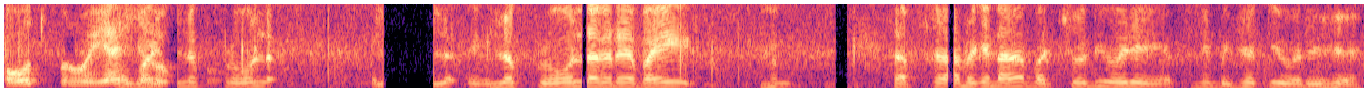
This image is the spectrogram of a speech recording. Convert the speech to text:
बहुत प्रो है यार ये लोग प्रो लोग प्रो लग रहे हैं भाई। सब्सक्राइबर के नाम पे बच्चों की हो रही है अपनी बेइज्जती हो रही है।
